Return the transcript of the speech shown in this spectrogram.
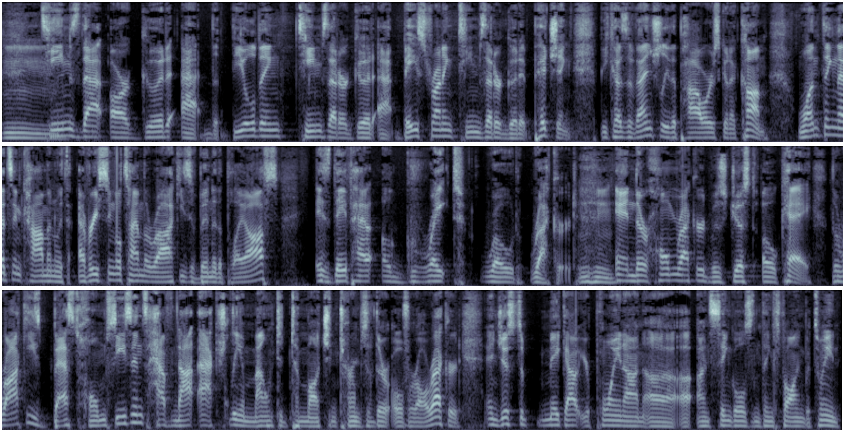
Teams that are good at the fielding, teams that are good at base running, teams that are good at pitching, because eventually the power is going to come. One thing that's in common with every single time the Rockies have been to the playoffs is they've had a great road record and their home record was just okay. The Rockies' best home seasons have not actually amounted to much in terms of their overall record. And just to make out your point on uh, uh, on singles and things falling between,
